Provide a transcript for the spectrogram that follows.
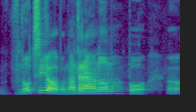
v noci alebo nad ránom po,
